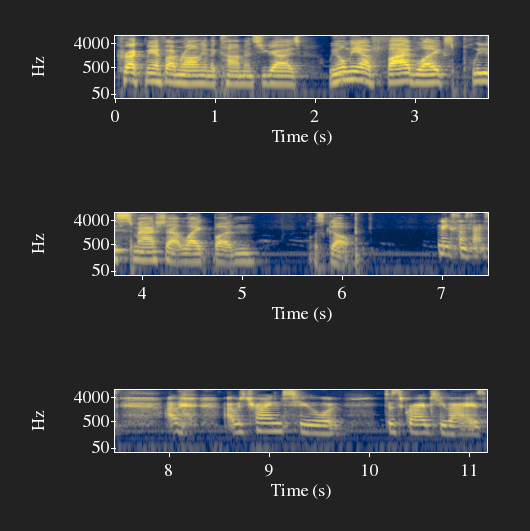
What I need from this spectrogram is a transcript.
correct me if I'm wrong in the comments, you guys. We only have five likes. Please smash that like button. Let's go. Makes no sense. I I was trying to describe to you guys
